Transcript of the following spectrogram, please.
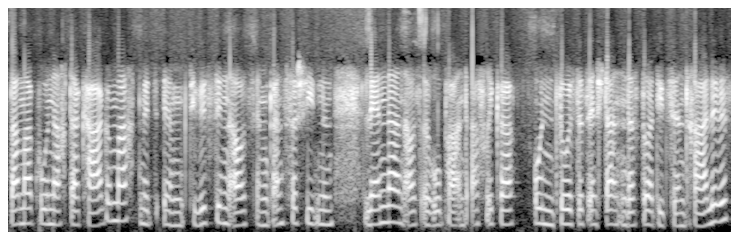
Bamako nach Dakar gemacht mit ähm, Aktivistinnen aus ähm, ganz verschiedenen Ländern aus Europa und Afrika. Und so ist es entstanden, dass dort die Zentrale ist.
